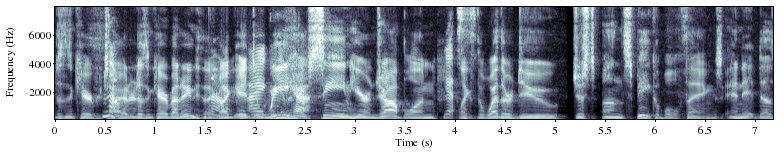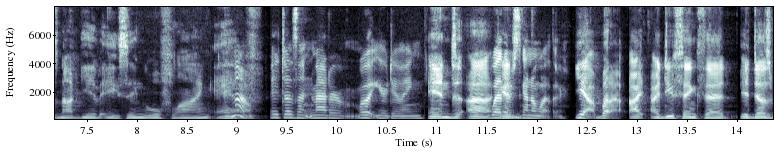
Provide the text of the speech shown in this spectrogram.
Doesn't care if you're No. tired. It doesn't care about anything. No, like it, we have that. seen here in Joplin, Yes. like the weather do just unspeakable things, and it does not give a single flying f. No, it doesn't matter what you're doing. And uh, Weather's and- gonna weather. Yeah, but I, I do think that it does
